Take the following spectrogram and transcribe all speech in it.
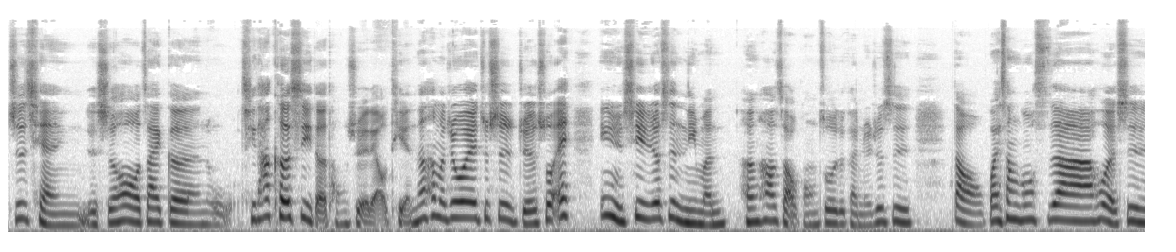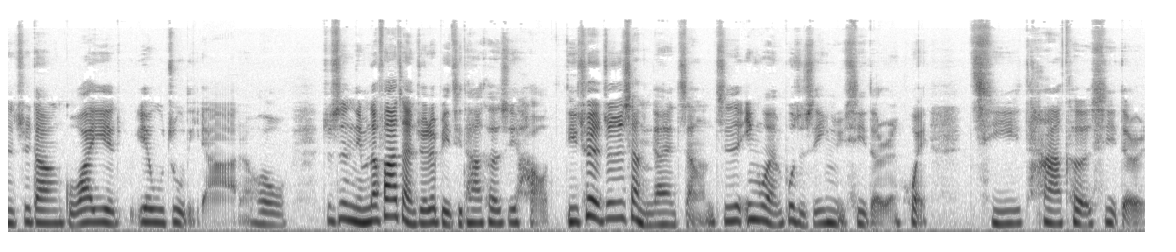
之前的时候在跟我其他科系的同学聊天，那他们就会就是觉得说，哎，英语系就是你们很好找工作，就感觉就是到外商公司啊，或者是去当国外业业务助理啊，然后就是你们的发展绝对比其他科系好。的确，就是像你刚才讲，其实英文不只是英语系的人会，其他科系的人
